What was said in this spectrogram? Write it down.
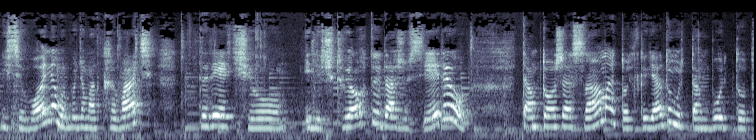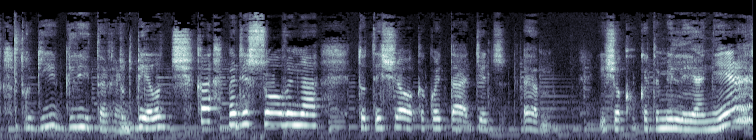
и сегодня мы будем открывать третью или четвертую даже серию. Там то же самое, только я думаю, там будут тут другие глиттеры. Тут белочка нарисована, тут еще какой-то эм, еще какой-то миллионер,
